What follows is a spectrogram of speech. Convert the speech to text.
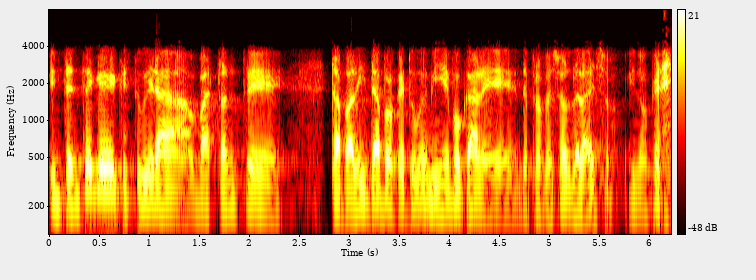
intenté que, que estuviera bastante tapadita porque tuve mi época de, de profesor de la ESO y no quería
